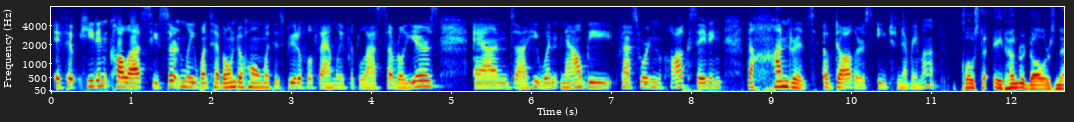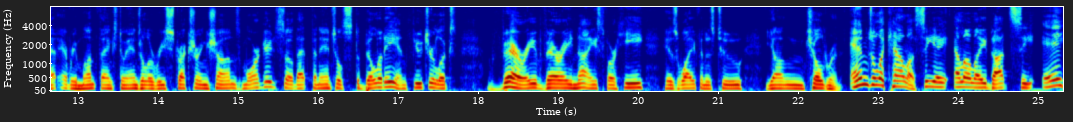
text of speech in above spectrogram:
If it, he didn't call us, he certainly wouldn't have owned a home with his beautiful family for the last several years and uh, he wouldn't now be fast forwarding the clock saving the hundreds of dollars each and every month. Close to $800 net every month thanks to Angela restructuring Sean's mortgage so that financial stability and future looks very, very nice for he, his wife, and his two young children. Angela Calla, C A L L A dot C A.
